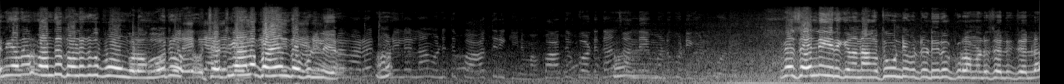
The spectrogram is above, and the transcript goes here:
எனக்கு அந்த வந்த தொழிலுக்கு போங்களோ ஒரு சட்டியான பயந்த புள்ளி தொழிலெல்லாம் எடுத்து பார்த்துருக்கீங்கம்மா பார்த்து போட்டு தான் சந்தையை மட்டும் கூட்டி கொண்டு போறீங்க இவன் சொல்லி இருக்கணும். நாங்கள் தூண்டி விட்டுட்டு இருக்கிறோம்னு சொல்லி சொல்ல.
